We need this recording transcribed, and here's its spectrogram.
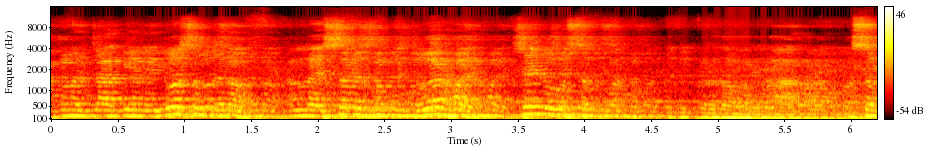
আগামের জাতীয় নির্বাচন যেন আল্লাহ ইসলামের সঙ্গে জোয়ার হয়, সেই ব্যবস্থা তোমার পক্ষ থেকে করে দেওয়া আল্লাহ। আসল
